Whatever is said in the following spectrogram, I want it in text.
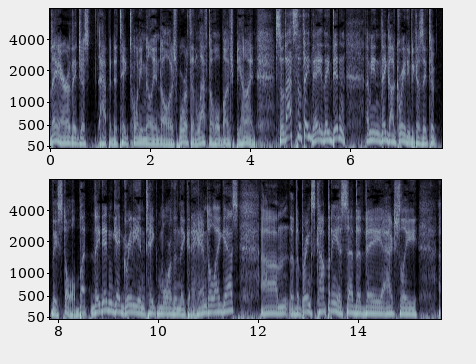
there, they just happened to take $20 million worth and left a whole bunch behind. So that's the thing. They, they didn't, I mean, they got greedy because they took, they stole, but they didn't get greedy and take more than they could handle, I guess. Um, the Brinks company has said that they actually, uh,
